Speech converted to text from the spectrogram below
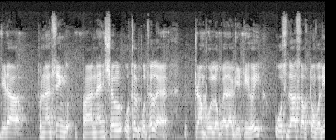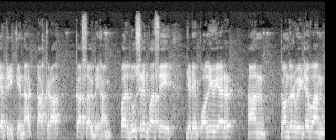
ਜਿਹੜਾ ਫਾਈਨੈਂਸਿੰਗ, ਫਾਈਨੈਂਸ਼ੀਅਲ ਉਥਲ-ਪੁਥਲ ਹੈ, ਟਰੰਪ ਵੱਲੋਂ ਪੈਦਾ ਕੀਤੀ ਹੋਈ, ਉਸ ਦਾ ਸਭ ਤੋਂ ਵਧੀਆ ਤਰੀਕੇ ਨਾਲ ਟਾਕਰਾ ਕਰ ਸਕਦੇ ਹਨ। ਪਰ ਦੂਸਰੇ ਪਾਸੇ ਜਿਹੜੇ ਪੋਲੀਵੇਅਰ ਹਨ ਕੰਜ਼ਰਵੇਟਿਵ ਹਨ,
